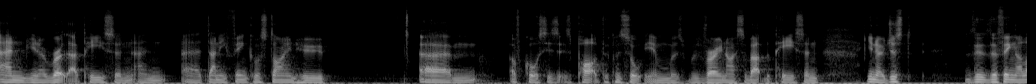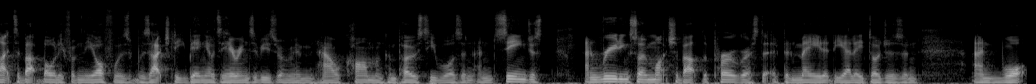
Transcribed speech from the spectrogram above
and you know wrote that piece and and uh, Danny Finkelstein who um, of course is, is part of the consortium was was very nice about the piece. And you know just the the thing I liked about Boehly from the off was was actually being able to hear interviews from him and how calm and composed he was and, and seeing just and reading so much about the progress that had been made at the LA Dodgers and and what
